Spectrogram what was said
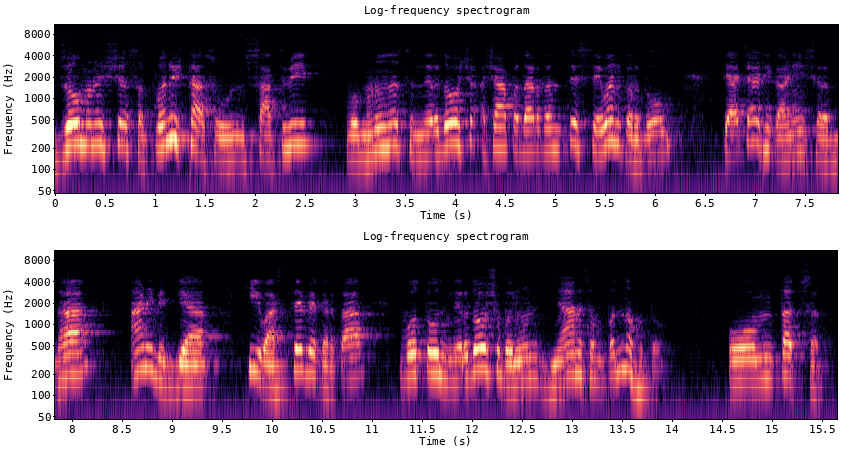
जो मनुष्य सत्वनिष्ठ असून सात्विक व म्हणूनच निर्दोष अशा पदार्थांचे सेवन करतो त्याच्या ठिकाणी श्रद्धा आणि विद्या ही वास्तव्य करतात व तो निर्दोष बनून ज्ञानसंपन्न होतो. ओम तत्सत.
